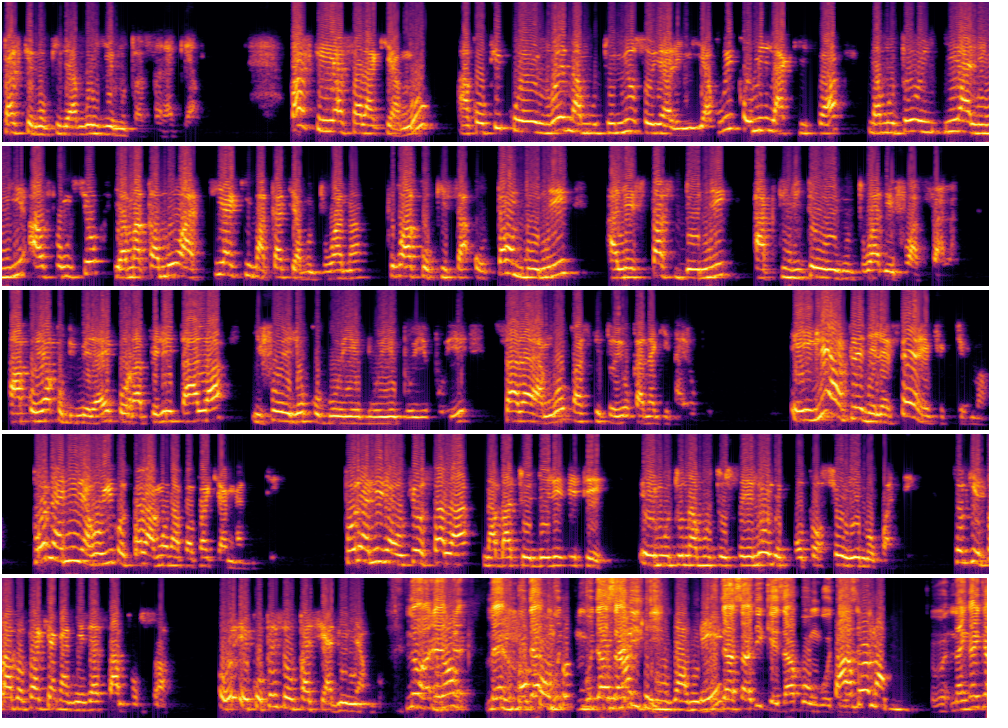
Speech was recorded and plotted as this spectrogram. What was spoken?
parce que mokili yango ye moto asalaki yango parce que ye asalaki yango akoki koevre na moto nyonso oyo alingi akoki komilakisa na moto oyo ye alingi en fonction ya makambo oyo atiaki na kati ya moto wana mpo akokisa au temps donné à l'espace donné activité oyo moto wana efo asala akoya kobimela ye korapele tala ifo eloko boye boye boye boye sala yango parce que toyokanaki na yo et il est en train de le faire effectivement mpo na nini akoki kosala yango na papa kiangani te mpo na nini akoki kosala na bato ebele te e motu na motu selo le proportion ye moko ate soki epa papa kiangani eza 100 pourcent ekopesa opasi ya nini yango mbudasadiki eza bongo te nangaki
